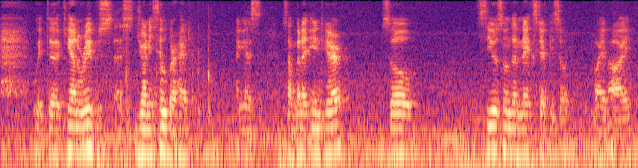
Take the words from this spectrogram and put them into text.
with uh, Keanu Reeves as Johnny Silverhand. I guess. So I'm gonna end here. So see you soon the next episode. Bye bye.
